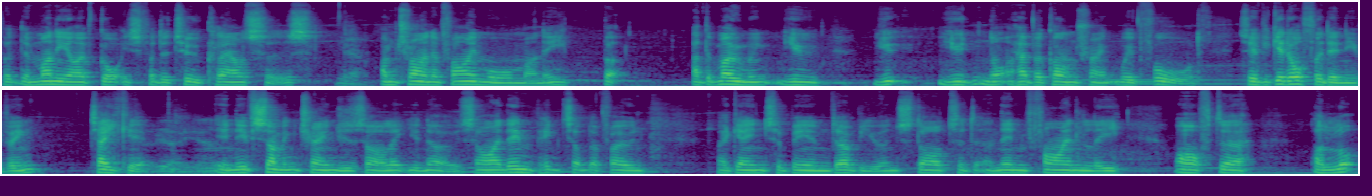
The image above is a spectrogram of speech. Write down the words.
but the money I've got is for the two Klausers. I'm trying to find more money, but at the moment you you you not have a contract with Ford. So if you get offered anything, take it. And if something changes, I'll let you know. So I then picked up the phone again to BMW and started, and then finally, after a lot,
